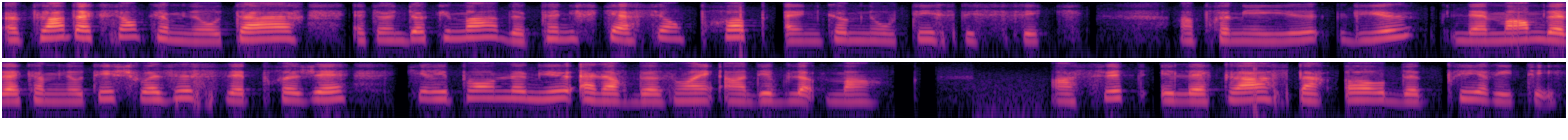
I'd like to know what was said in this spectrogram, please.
Un plan d'action communautaire est un document de planification propre à une communauté spécifique. En premier lieu, les membres de la communauté choisissent les projets qui répondent le mieux à leurs besoins en développement. Ensuite, ils les classent par ordre de priorité.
